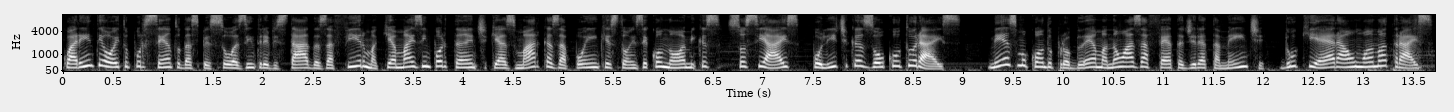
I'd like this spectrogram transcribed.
48% das pessoas entrevistadas afirma que é mais importante que as marcas apoiem questões econômicas, sociais, políticas ou culturais, mesmo quando o problema não as afeta diretamente, do que era há um ano atrás.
